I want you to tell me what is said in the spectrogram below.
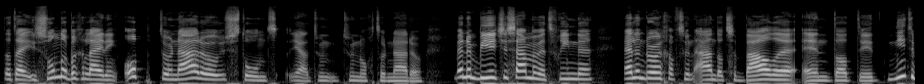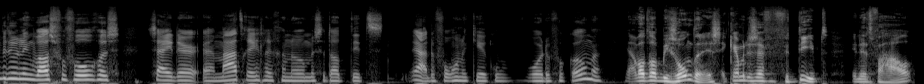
dat hij zonder begeleiding op Tornado stond. Ja, toen, toen nog Tornado. Met een biertje samen met vrienden. Hellendoorn gaf toen aan dat ze baalde en dat dit niet de bedoeling was. Vervolgens zijn er eh, maatregelen genomen zodat dit ja, de volgende keer kon worden voorkomen. Ja, wat wel bijzonder is, ik heb me dus even verdiept in dit verhaal.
